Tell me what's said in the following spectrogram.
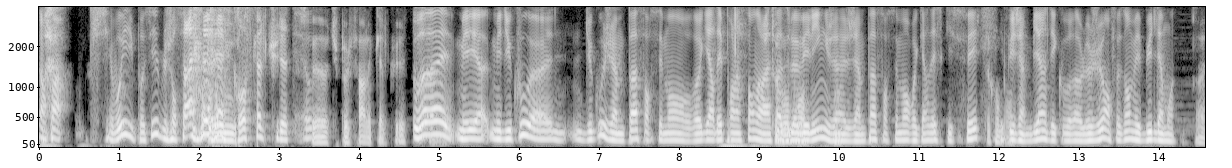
enfin, c'est oui, possible, j'en sais rien. Une grosse calculette, parce que tu peux le faire la calculette. Ouais, ouais, mais, euh, mais du coup, euh, du coup, j'aime pas forcément regarder pour l'instant dans la phase comprends. leveling. j'a-. J'aime pas forcément regarder ce qui se fait. Et puis j'aime bien découvrir le jeu en faisant mes builds à moi. Ouais.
